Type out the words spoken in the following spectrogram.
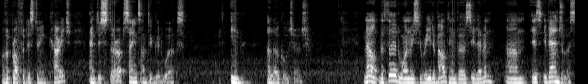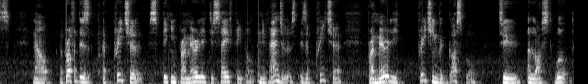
of a prophet is to encourage and to stir up saints unto good works in a local church. Now, the third one we read about in verse 11 um, is evangelists. Now, a prophet is a preacher speaking primarily to save people. An evangelist is a preacher primarily preaching the gospel to a lost world.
